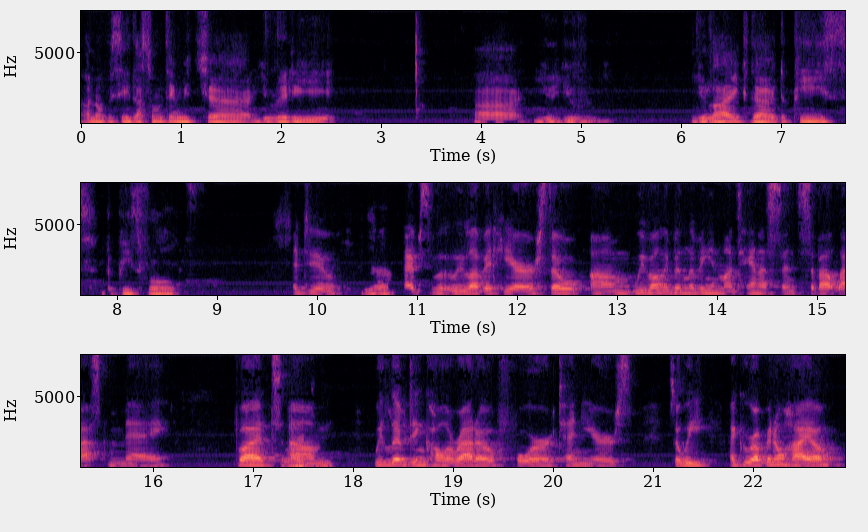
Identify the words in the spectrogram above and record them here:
And obviously, that's something which uh, you really uh, you you you like the the peace, the peaceful. I do. Yeah, absolutely love it here. So um, we've only been living in Montana since about last May, but um, we lived in Colorado for ten years. So we I grew up in Ohio,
